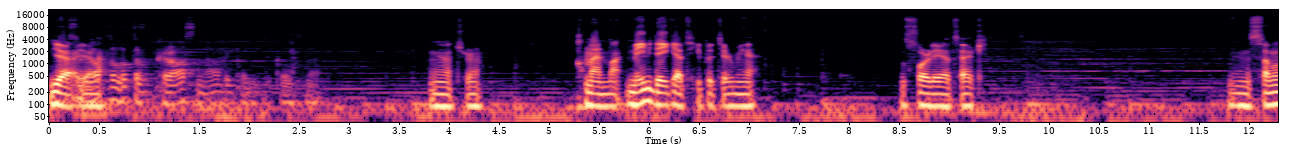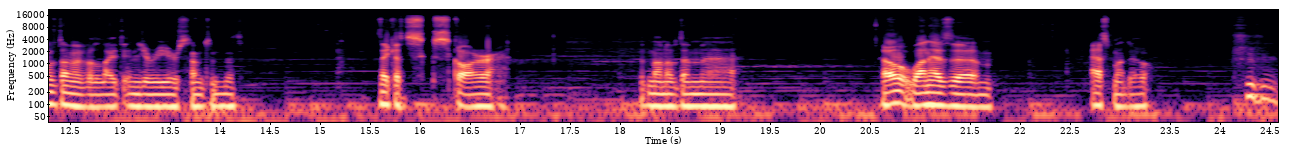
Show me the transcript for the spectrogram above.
yeah, yeah, a lot of grass now because of the cold snap. yeah, true. Oh, man, maybe they get hypothermia before they attack. And some of them have a light injury or something, but like a scar. But none of them. Uh... Oh, one has um asthma though.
